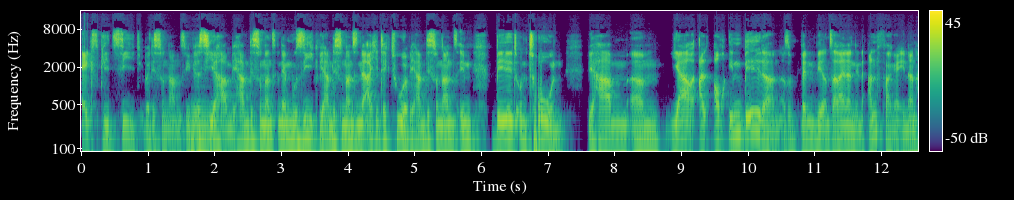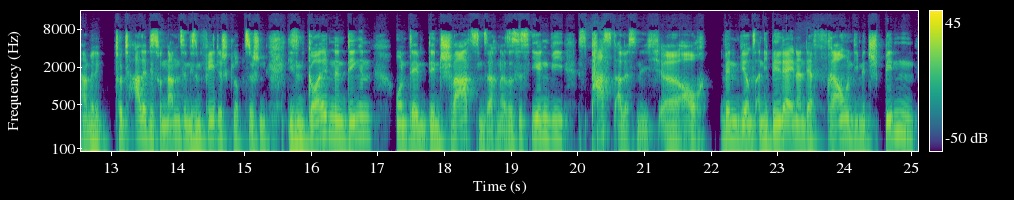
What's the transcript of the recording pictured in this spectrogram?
explizit über Dissonanz, wie wir mhm. das hier haben. Wir haben Dissonanz in der Musik, wir haben Dissonanz in der Architektur, wir haben Dissonanz in Bild und Ton. Wir haben ähm, ja auch in Bildern, also wenn wir uns allein an den Anfang erinnern, haben wir eine totale Dissonanz in diesem Fetischclub zwischen diesen goldenen Dingen und den, den schwarzen Sachen. Also es ist irgendwie, es passt alles nicht. Äh, auch wenn wir uns an die Bilder erinnern der Frauen, die mit Spinnen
